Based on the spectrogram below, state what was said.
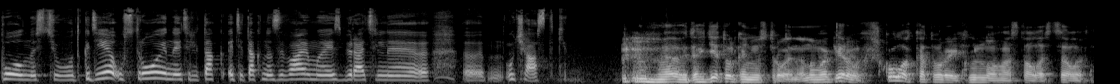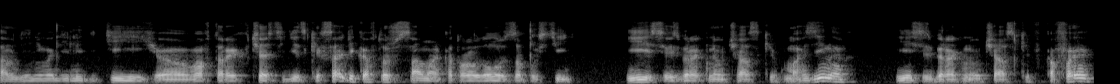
полностью. Вот где устроены эти так, эти так называемые избирательные э, участки? Да где только не устроено. Ну, во-первых, в школах, которых немного осталось целых, там, где не водили детей. Э, во-вторых, в части детских садиков то же самое, которое удалось запустить. Есть избирательные участки в магазинах, есть избирательные участки в кафе,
